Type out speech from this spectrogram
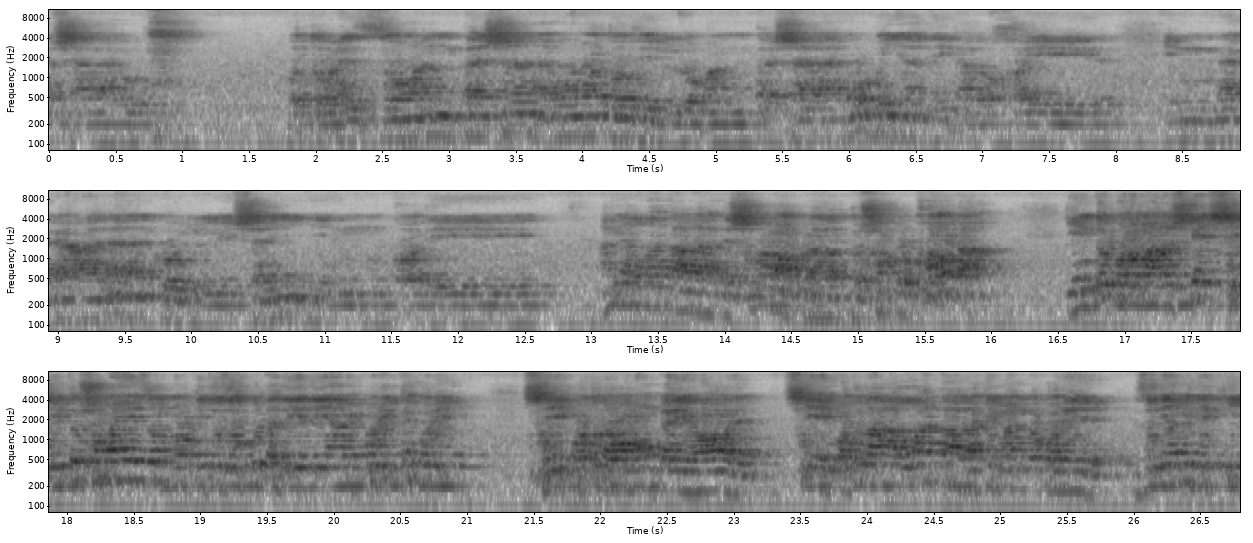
تشاء وتعز من تشاء وتذل من تشاء بيدك الخير إنك على كل شيء قدير আমি আল্লাহ তাআলার হাতে সব রাজত্ব সকল ক্ষমতা কিন্তু কোন মানুষকে সীমিত সময়ের জন্য কিছু যোগ্যতা দিয়ে দিয়ে আমি পরীক্ষা করি সে কতটা অহংকারী হয় সে কতটা আল্লাহ তাআলাকে মান্য করে যদি আমি দেখি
